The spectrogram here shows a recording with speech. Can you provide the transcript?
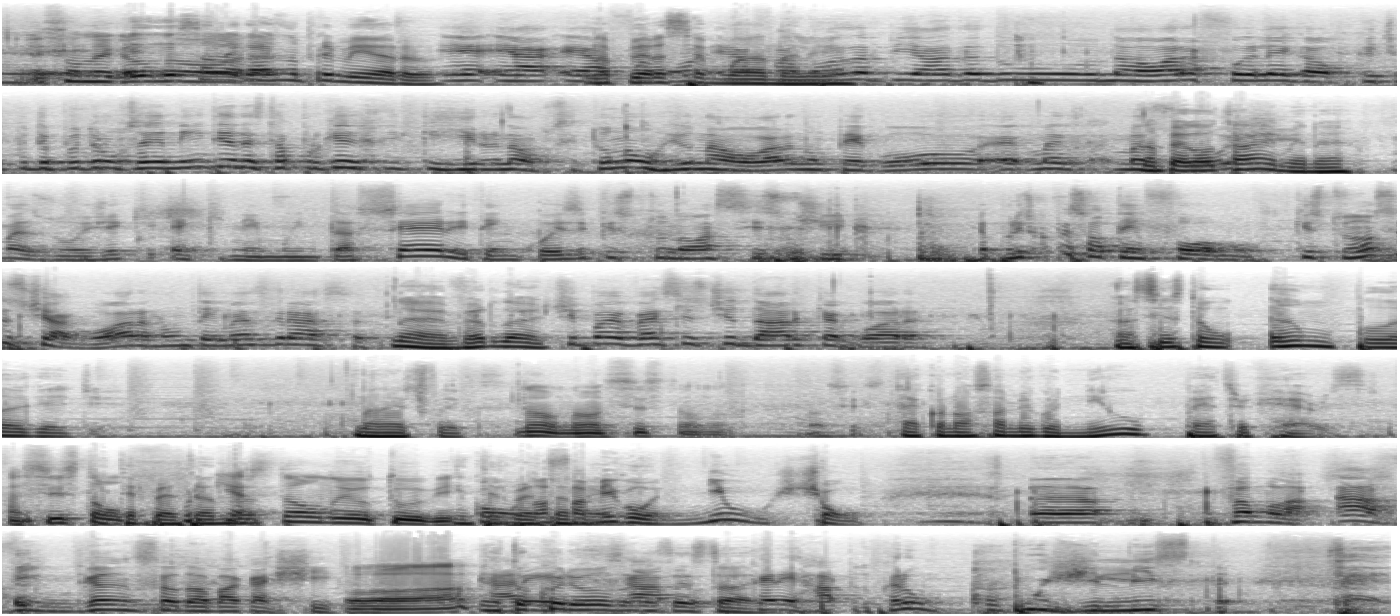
Eles são legais Eles na são hora. legais no primeiro. É, é, a- é Na a primeira famo- semana é a ali. famosa piada do na hora foi legal. Porque, tipo, depois tu não consegue nem entender tá, por que, que riram. Não, se tu não riu na hora, não pegou. é, mas, mas Não pegou o time, né? Mas hoje é que, é que nem muita série. Tem coisa que se tu não assistir. É por isso que o pessoal tem fomo. Que se tu não assistir agora, não tem mais graça. É, verdade. Tipo, aí vai assistir Dark agora. Assistam Unplugged na Netflix. Não, não assistam, não. É com o nosso amigo Neil Patrick Harris. Assistam Interpretando- questão no YouTube. Com o nosso amigo New Show. Ah, vamos lá. A vingança do abacaxi. Ó, Eu tô é curioso nessa rápido, história. O cara é rápido, o cara é um pugilista.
